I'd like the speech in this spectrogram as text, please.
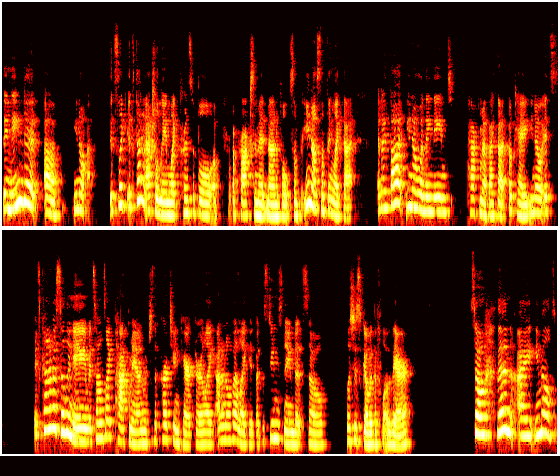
they named it. Uh, you know, it's like it's got an actual name like principal approximate manifold something. You know, something like that. And I thought, you know, when they named PacMap, I thought, okay, you know, it's it's kind of a silly name. It sounds like Pac-Man, which is a cartoon character. Like, I don't know if I like it, but the students named it, so let's just go with the flow there. So then I emailed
